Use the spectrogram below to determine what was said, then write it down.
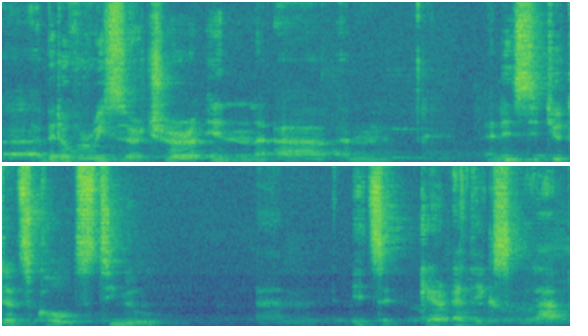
a bit of a researcher in uh, um, an institute that's called Stimul. It's a care ethics lab.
